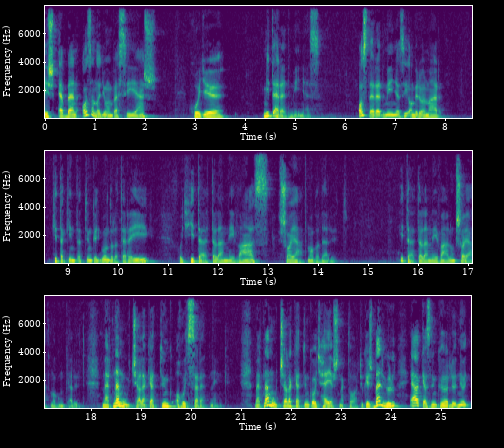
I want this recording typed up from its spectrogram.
És ebben az a nagyon veszélyes, hogy mit eredményez. Azt eredményezi, amiről már kitekintettünk egy gondolat erejéig, hogy hiteltelenné válsz saját magad előtt. Hiteltelenné válunk saját magunk előtt. Mert nem úgy cselekedtünk, ahogy szeretnénk. Mert nem úgy cselekedtünk, ahogy helyesnek tartjuk. És belül elkezdünk örlődni, hogy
